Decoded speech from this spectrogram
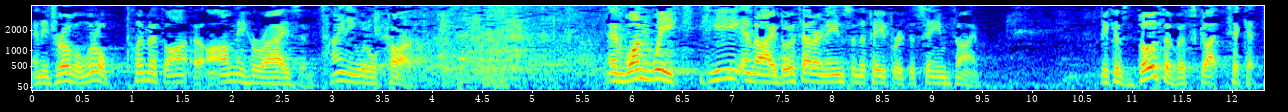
and he drove a little Plymouth uh, Omni Horizon, tiny little car. and one week, he and I both had our names in the paper at the same time because both of us got tickets.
